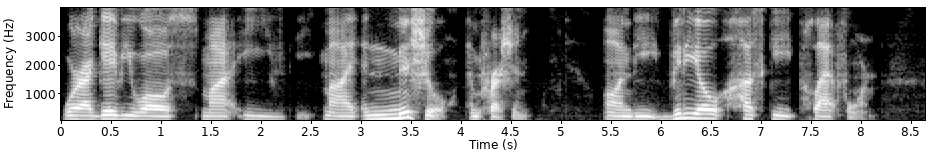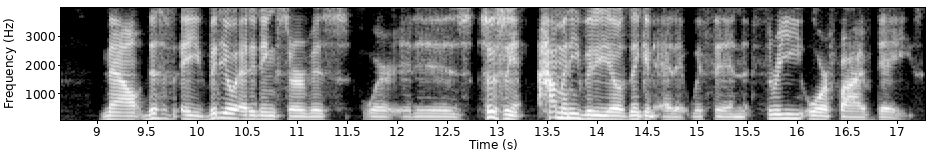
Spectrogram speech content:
where I gave you all my my initial impression on the Video Husky platform. Now, this is a video editing service where it is essentially how many videos they can edit within three or five days.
